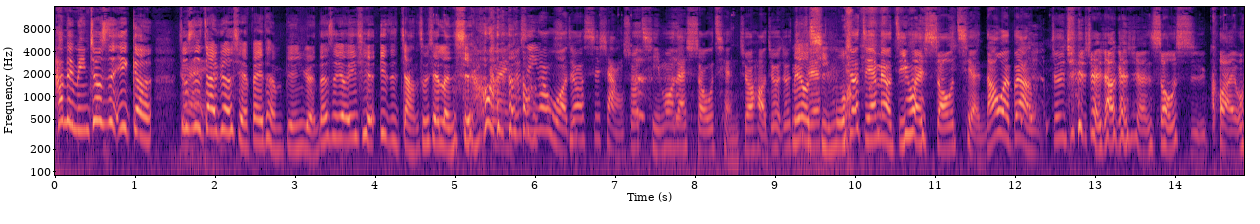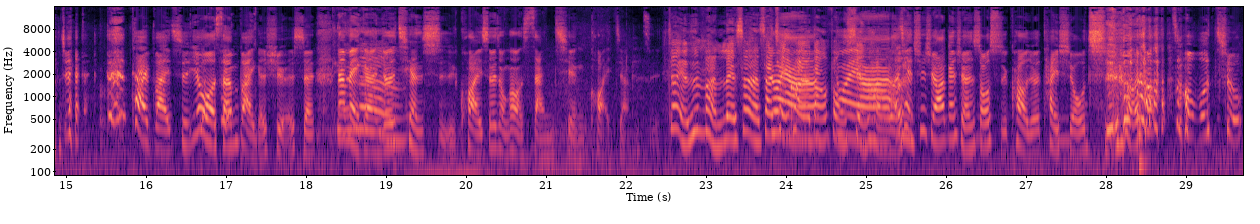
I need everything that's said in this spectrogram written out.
他明明就是一个就是在热血沸腾边缘，但是又一些一直讲出一些冷血话。对，就是因为我就是想说期末再收钱就好，结果就没有期末就直接没有机会收钱，然后我也不想就是去学校跟学生收十块，我觉得太白痴，因为我有三百个学生，那每个人就是欠十块，所以总共有三千块这样子。这样也是蛮累，算了，三千块就当奉献好了。而且去学校跟学生收十块，我觉得太羞耻了，做不出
